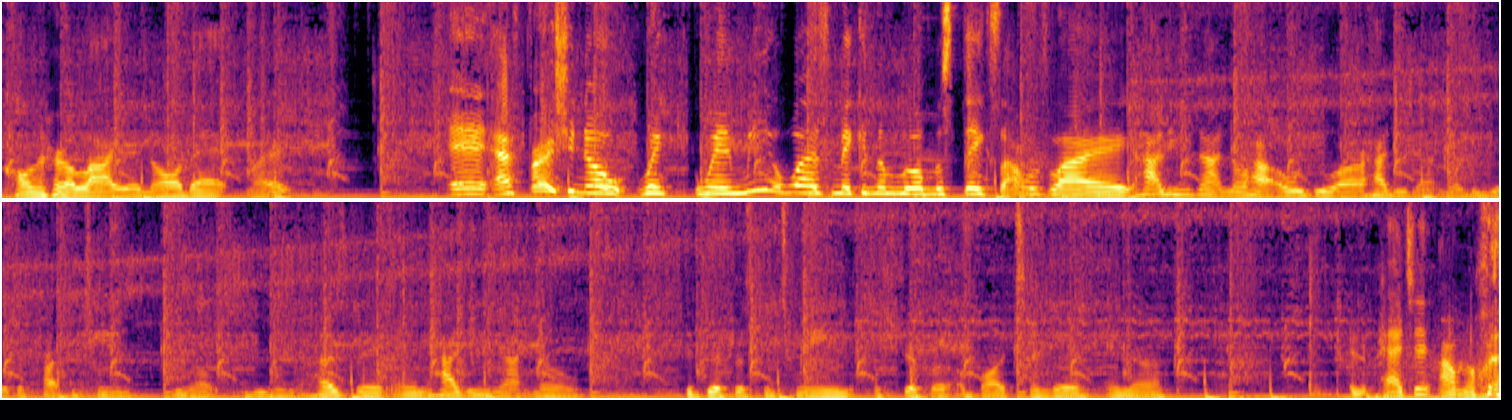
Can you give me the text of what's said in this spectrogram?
calling her a liar and all that, right? And at first, you know, when when Mia was making them little mistakes, I was like, "How do you not know how old you are? How do you not know the years apart between you know you and your husband? And how do you not know the difference between a stripper, a bartender, and a and a pageant? I don't know.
